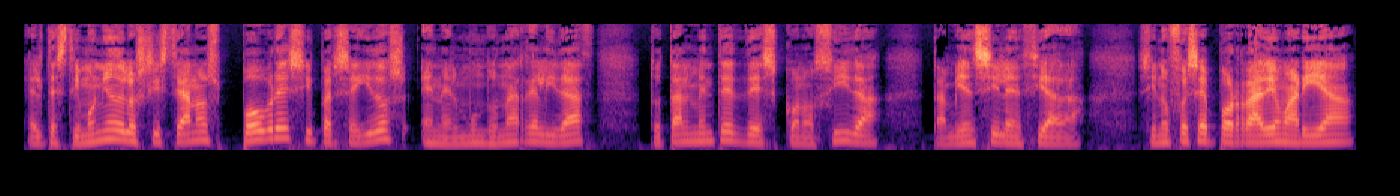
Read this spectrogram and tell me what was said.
el testimonio de los cristianos pobres y perseguidos en el mundo, una realidad totalmente desconocida, también silenciada. Si no fuese por Radio María,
